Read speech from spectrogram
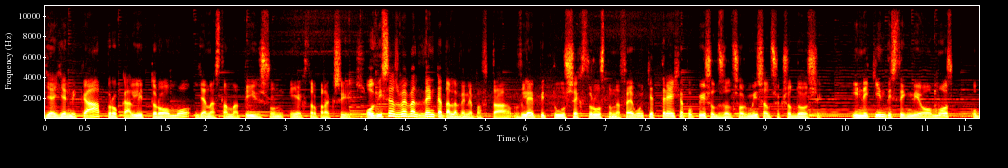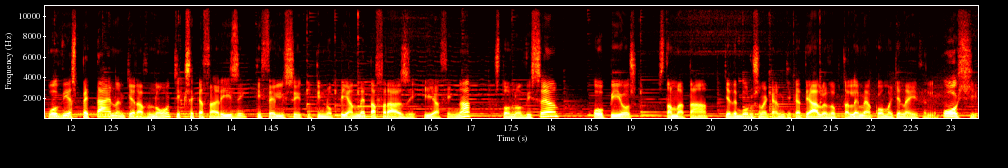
για γενικά προκαλεί τρόμο για να σταματήσουν οι εχθροπραξίες. Ο Οδυσσέας βέβαια δεν καταλαβαίνει από αυτά, βλέπει τους εχθρούς του να φεύγουν και τρέχει από πίσω τους να τους ορμήσει, να τους εξοντώσει. Είναι εκείνη τη στιγμή όμως όπου ο Δίας πετά έναν κεραυνό και ξεκαθαρίζει τη θέλησή του, την οποία μεταφράζει η Αθηνά στον Οδυσσέα, ο οποίος σταματά και δεν μπορούσε να κάνει και κάτι άλλο εδώ που τα λέμε ακόμα και να ήθελε. Όχι,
